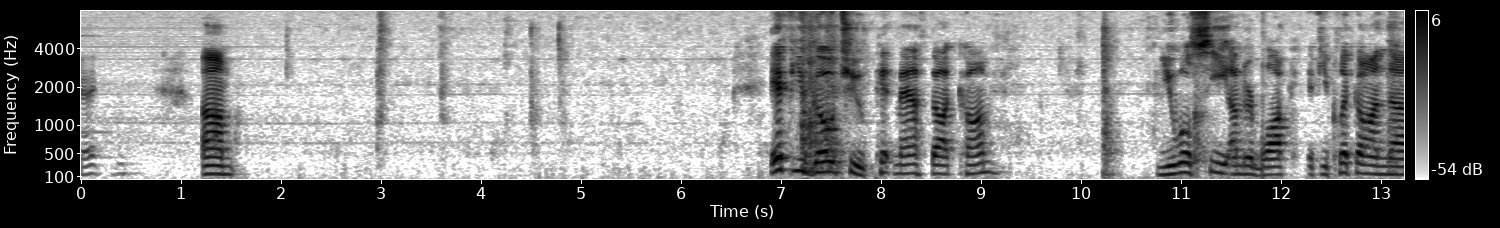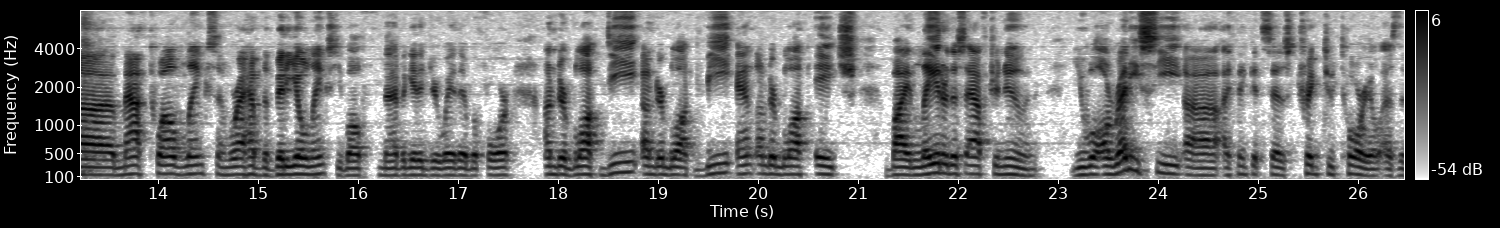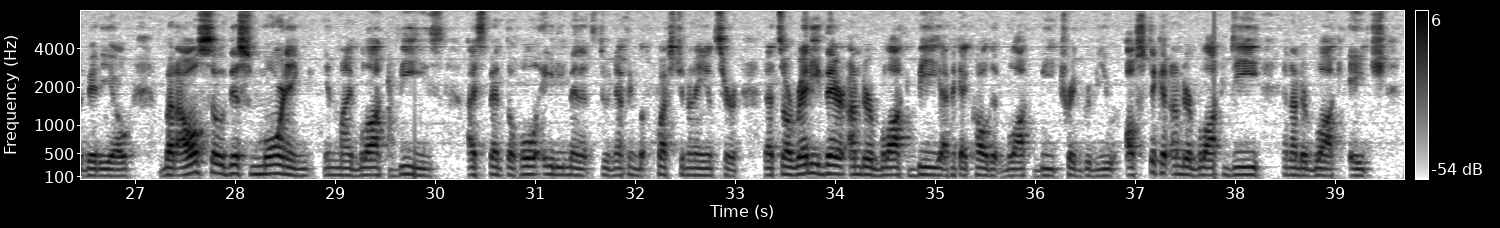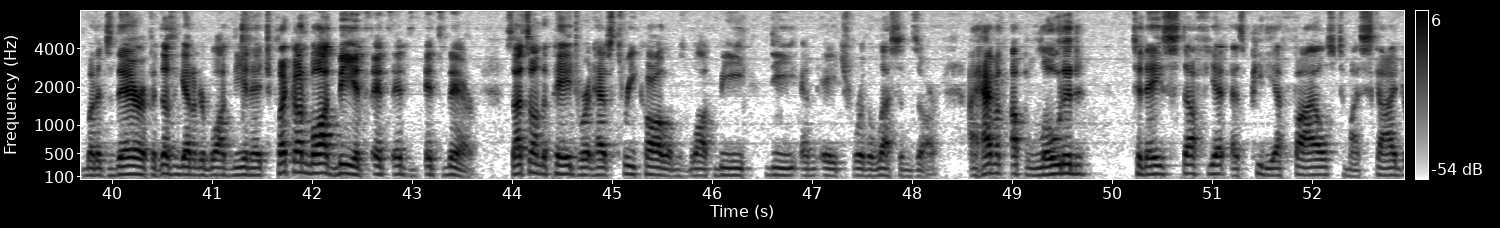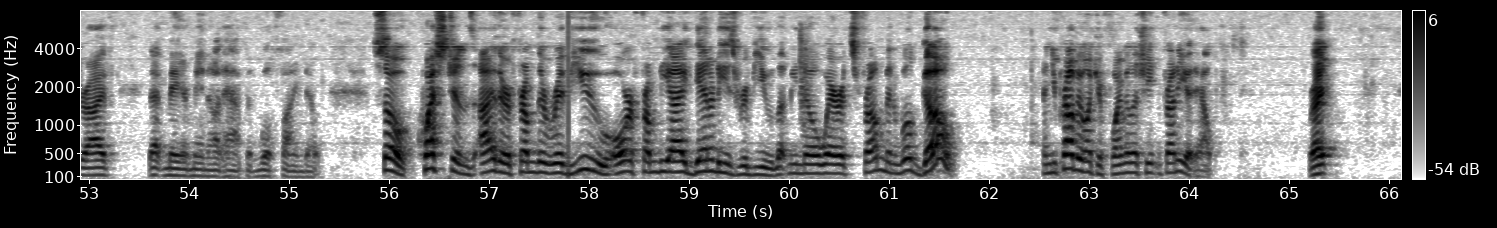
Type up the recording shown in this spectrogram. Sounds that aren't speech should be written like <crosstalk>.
Okay. Um, if you go to pittmath.com, you will see under block, if you click on uh, Math 12 links and where I have the video links, you've all navigated your way there before, under block D, under block B, and under block H, by later this afternoon, you will already see, uh, I think it says Trig tutorial as the video, but also this morning in my block Bs, I spent the whole 80 minutes doing nothing but question and answer. That's already there under block B. I think I called it block B trig review. I'll stick it under block D and under block H, but it's there. If it doesn't get under block D and H, click on block B. It's, it's, it's, it's there. So that's on the page where it has three columns, block B, D, and H, where the lessons are. I haven't uploaded today's stuff yet as PDF files to my SkyDrive. That may or may not happen. We'll find out. So, questions either from the review or from the identities review. Let me know where it's from and we'll go. And you probably want your formula sheet in front of you to help, right?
